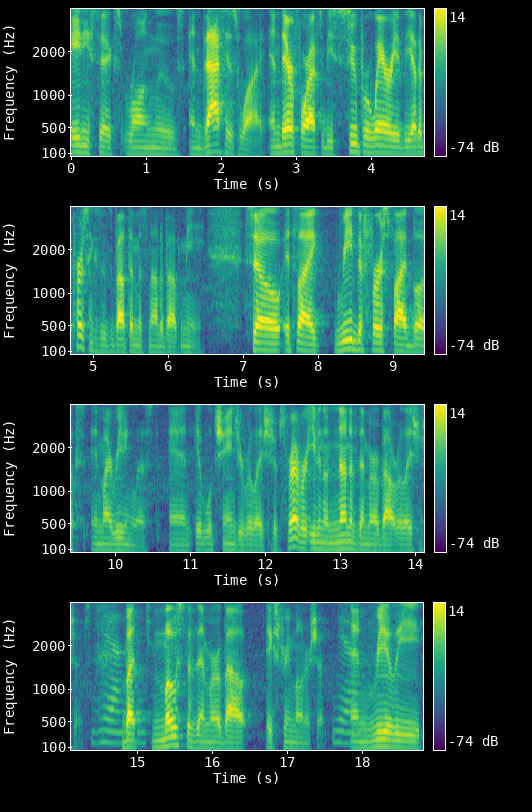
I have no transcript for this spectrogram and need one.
86 wrong moves and that is why. And therefore I have to be super wary of the other person because it's about them, it's not about me. So it's like read the first five books in my reading list and it will change your relationships forever, even though none of them are about relationships. Yeah, but most of them are about extreme ownership Yeah. and really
